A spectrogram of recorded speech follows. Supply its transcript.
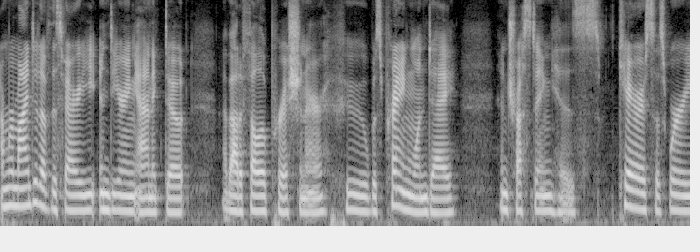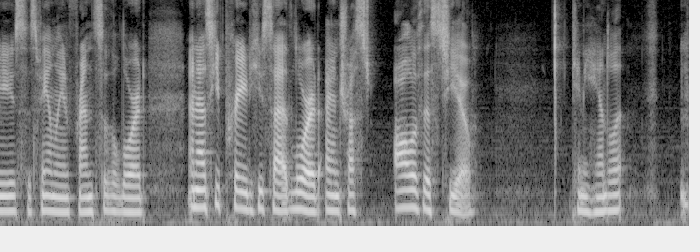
I'm reminded of this very endearing anecdote about a fellow parishioner who was praying one day, entrusting his cares, his worries, his family and friends to the Lord. And as he prayed, he said, Lord, I entrust all of this to you. Can he handle it?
